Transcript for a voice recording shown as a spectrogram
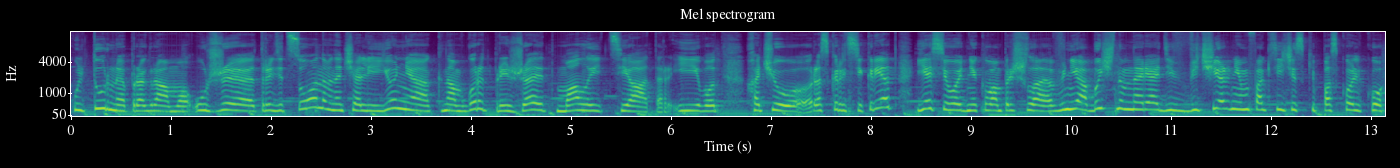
культурная программа. Уже традиционно в начале июня к нам в город приезжает Малый театр. И вот хочу раскрыть секрет. Я сегодня к вам пришла в необычном наряде, в вечернем фактически, поскольку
